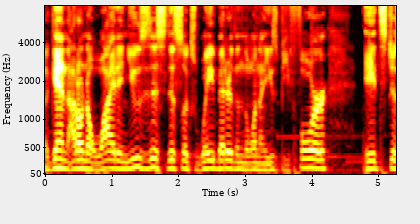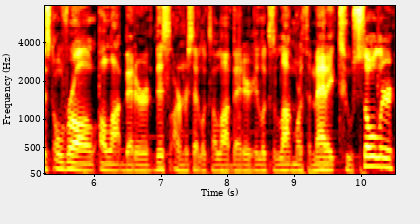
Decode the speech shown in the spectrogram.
again, I don't know why I didn't use this. This looks way better than the one I used before. It's just overall a lot better. This armor set looks a lot better. It looks a lot more thematic to solar,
